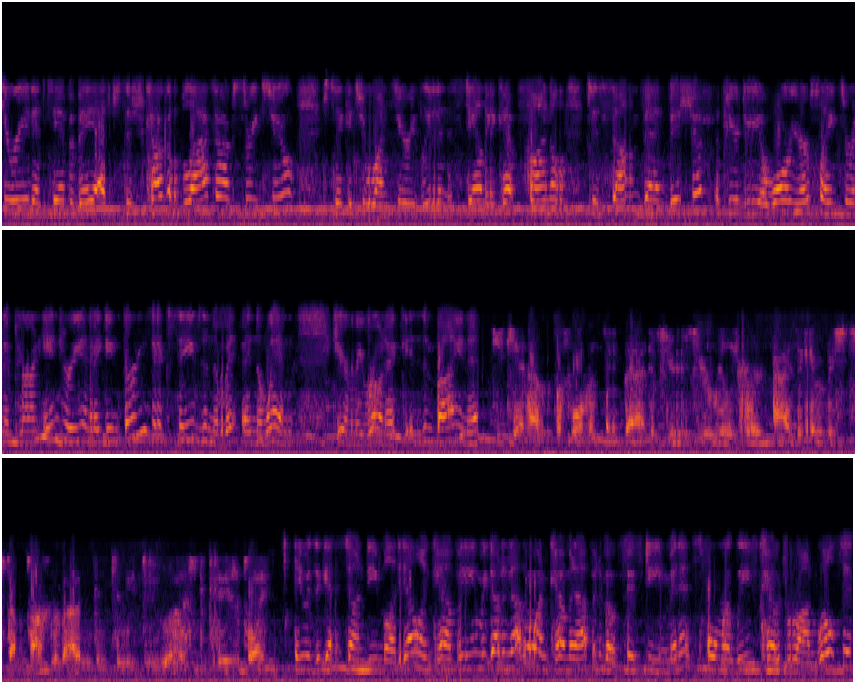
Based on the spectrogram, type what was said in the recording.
period at Tampa Bay at the Chicago Blackhawks 3-2 to take a 2-1 series lead in the Stanley Cup final. To some, Ben Bishop appeared to be a warrior playing through an apparent injury and making 36 saves in the win. In the win. Jeremy Roenick isn't buying it. You can't have a performance like that if you're, if you're really hurt. I think everybody should stop talking about it and continue to, uh, continue to play. He was a guest on Dean Blundell and Company, and we got another one coming up in about 15 minutes. Former Leaf coach Ron Wilson.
